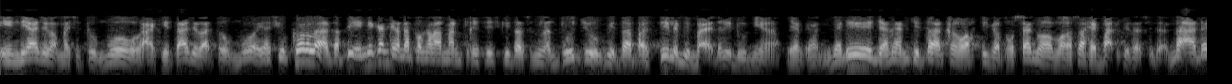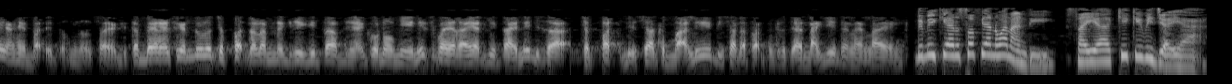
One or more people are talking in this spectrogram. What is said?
India juga masih tumbuh, nah, kita juga tumbuh, ya syukurlah. Tapi ini kan karena pengalaman krisis kita 97, kita pasti lebih baik dari dunia, ya kan. Jadi jangan kita ke bawah 3 persen bahwa merasa hebat kita sudah. Tidak ada yang hebat itu menurut saya. Kita bereskan dulu cepat dalam negeri kita punya ekonomi ini supaya rakyat kita ini bisa cepat bisa kembali, bisa dapat pekerjaan lagi dan lain-lain. Demikian Sofyan Wanandi, saya Kiki Wijaya.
